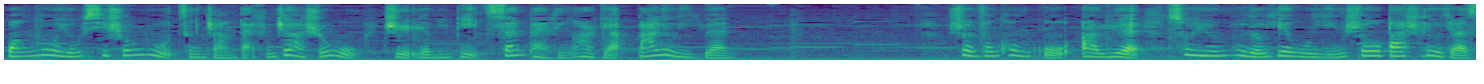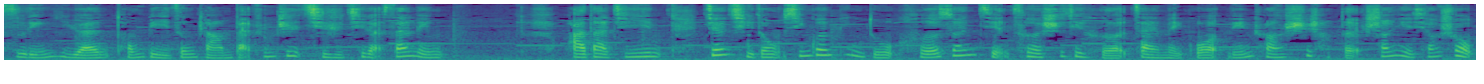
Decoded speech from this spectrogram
网络游戏收入增长百分之二十五，至人民币三百零二点八六亿元。顺丰控股二月速运物流业务营收八十六点四零亿元，同比增长百分之七十七点三零。华大基因将启动新冠病毒核酸检测试剂盒在美国临床市场的商业销售。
